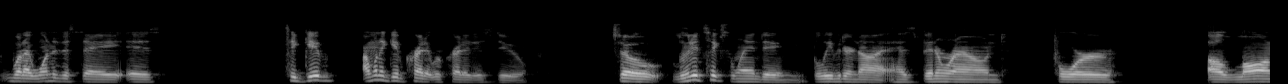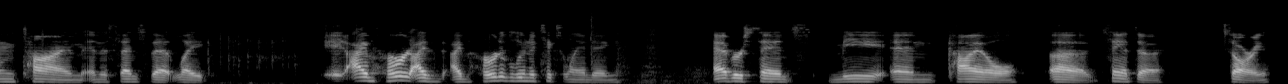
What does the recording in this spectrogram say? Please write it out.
what I wanted to say is to give. I want to give credit where credit is due. So, Lunatics Landing, believe it or not, has been around for a long time in the sense that, like, it, I've heard, I've, I've heard of Lunatics Landing ever since me and Kyle, uh, Santa, sorry,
